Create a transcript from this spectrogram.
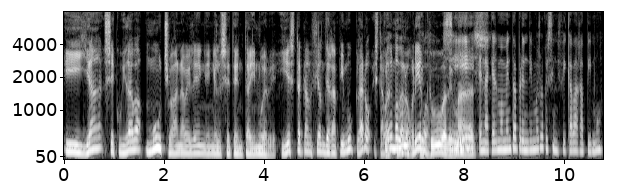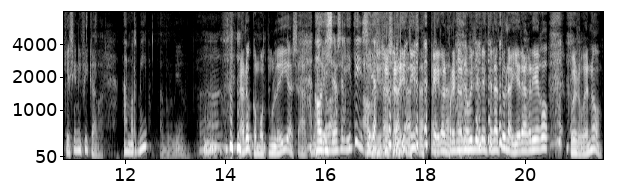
y ya se cuidaba mucho a Ana Belén en el 79. Y esta canción de Agapimú, claro, estaba Que de moda tú- lo griego. Que tú, además... Sí, en aquel momento aprendimos lo que significaba agapimú, ¿Qué significaba? amor mío. Amor mío. Ah, claro, como tú leías a, ¿cómo A. A Odiseos Elitis, que era el premio Nobel de Literatura y era griego, pues bueno,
